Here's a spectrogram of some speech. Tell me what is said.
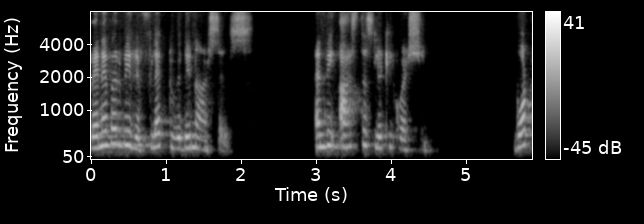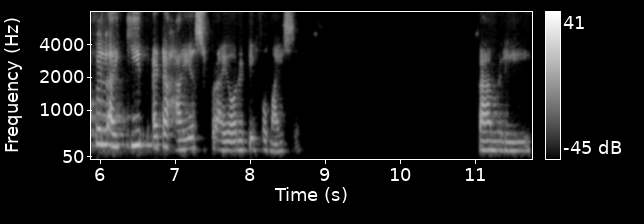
Whenever we reflect within ourselves and we ask this little question, what will I keep at a highest priority for myself? Family,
